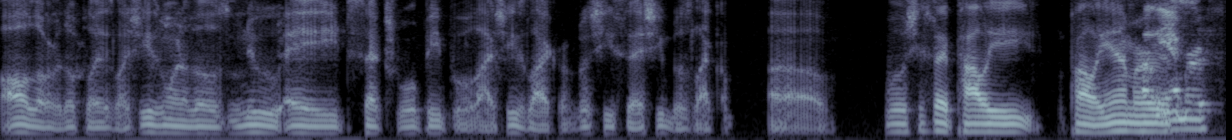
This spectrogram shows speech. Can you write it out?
all over the place. Like she's one of those new age sexual people. Like she's like, but she said she was like a, uh, what would she say? Poly polyamorous. Polyamorous.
